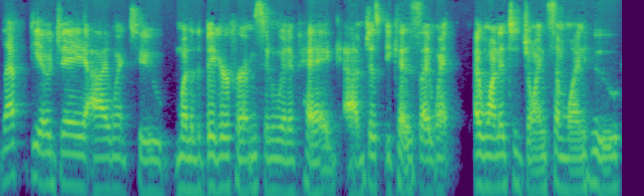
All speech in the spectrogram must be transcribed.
left DOJ, I went to one of the bigger firms in Winnipeg um, just because I went I wanted to join someone who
